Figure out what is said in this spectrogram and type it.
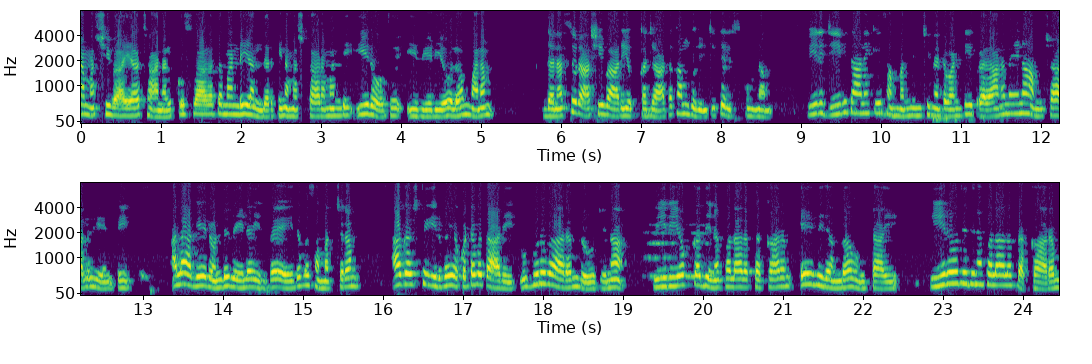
నమ శివాయ ఛానల్కు స్వాగతం అండి అందరికీ నమస్కారం అండి ఈరోజు ఈ వీడియోలో మనం ధనస్సు రాశి వారి యొక్క జాతకం గురించి తెలుసుకుందాం. వీరి జీవితానికి సంబంధించినటువంటి ప్రధానమైన అంశాలు ఏంటి? అలాగే రెండు వేల ఇరవై ఐదవ సంవత్సరం ఆగస్టు ఇరవై ఒకటవ తారీఖు గురువారం రోజున వీరి యొక్క దినఫలాల ప్రకారం ఏ విధంగా ఉంటాయి? ఈ రోజు దినఫలాల ప్రకారం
